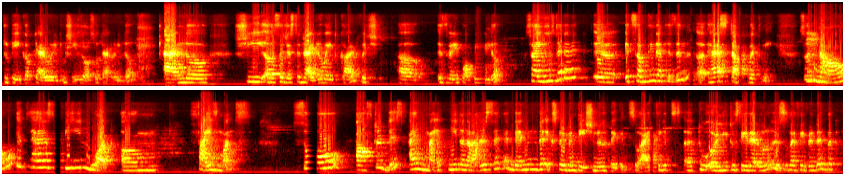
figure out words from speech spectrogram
to take up tarot reading. She's also a tarot reader, and uh, she uh, suggested Rider Waite card, which is very popular. So I use that, and it uh, it's something that is in uh, has stuck with me. So mm-hmm. now it has been what um, five months. So after this, I might need another set, and then the experimentation will begin. So I think it's uh, too early to say that oh no, this is my favorite deck. But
